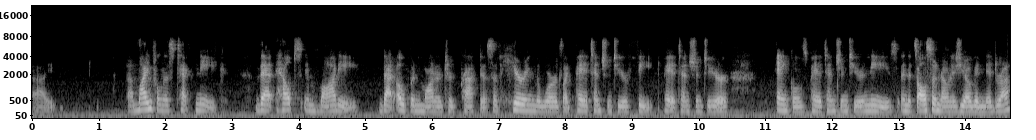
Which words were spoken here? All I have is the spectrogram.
uh, a mindfulness technique that helps embody that open monitored practice of hearing the words like pay attention to your feet, pay attention to your ankles, pay attention to your knees. And it's also known as yoga nidra.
